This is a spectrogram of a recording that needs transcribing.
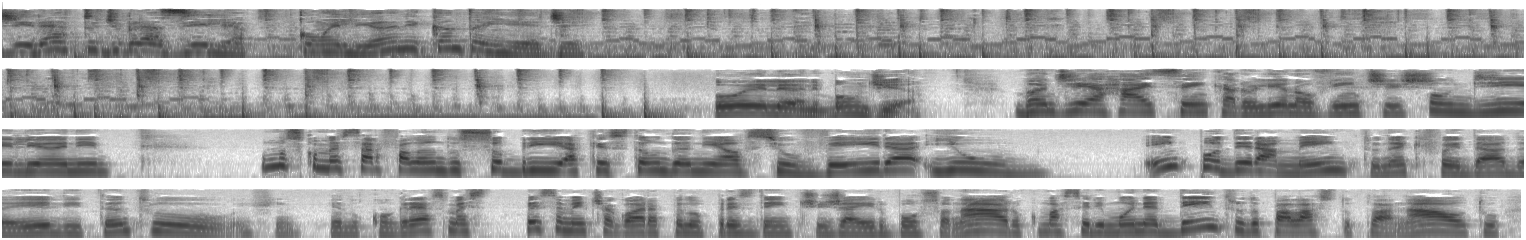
Direto de Brasília, com Eliane Cantanhede. Oi, Eliane, bom dia. Bom dia, Heisen, Carolina, ouvintes. Bom dia, Eliane. Vamos começar falando sobre a questão Daniel Silveira e o empoderamento né, que foi dado a ele, tanto enfim, pelo Congresso, mas especialmente agora pelo presidente Jair Bolsonaro, com uma cerimônia dentro do Palácio do Planalto,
